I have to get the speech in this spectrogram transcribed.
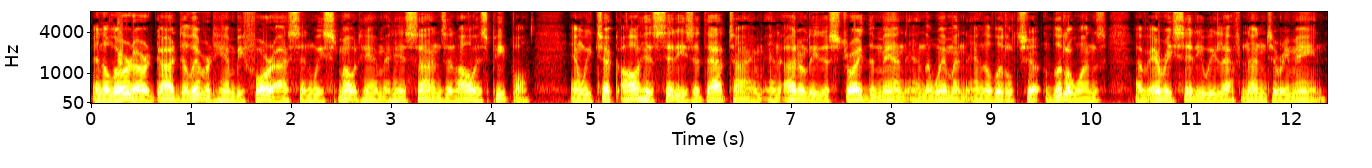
And the Lord our God delivered him before us, and we smote him and his sons and all his people. And we took all his cities at that time, and utterly destroyed the men and the women and the little ch- little ones of every city. We left none to remain.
